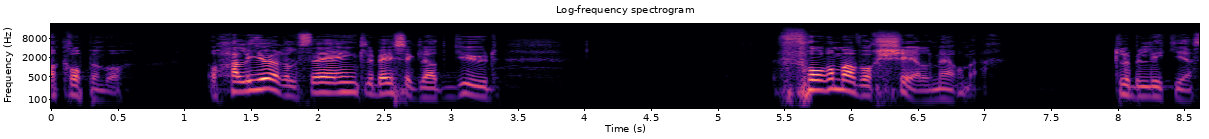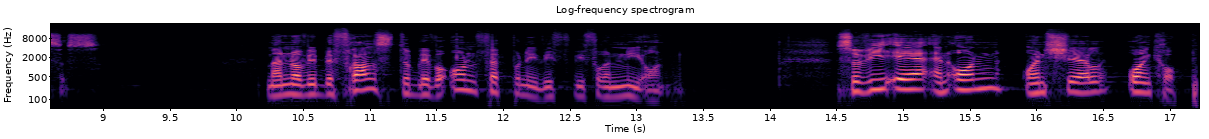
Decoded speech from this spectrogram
av kroppen vår. Og helliggjørelse er egentlig basically at Gud former vår sjel mer og mer til å bli lik Jesus. Men når vi blir frelst, så blir vår ånd født på ny. Vi får en ny ånd. Så vi er en ånd og en sjel og en kropp.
